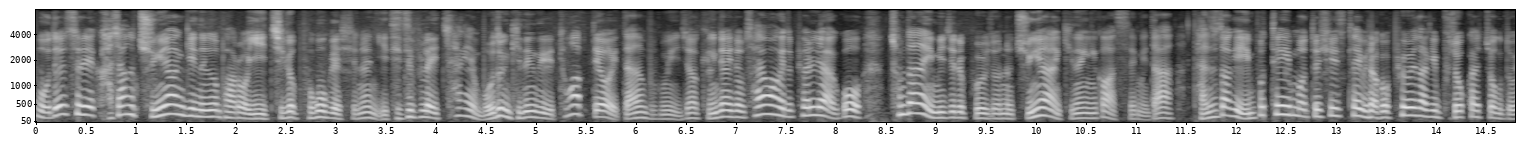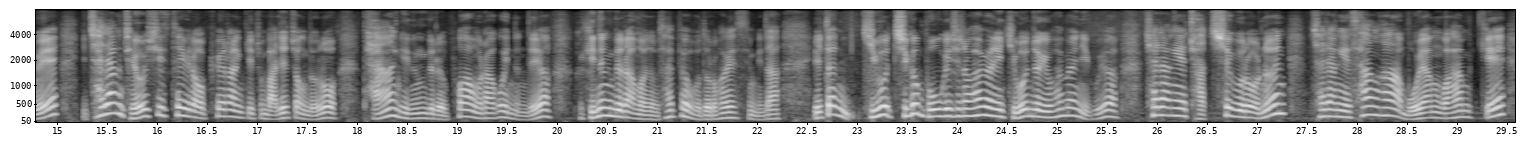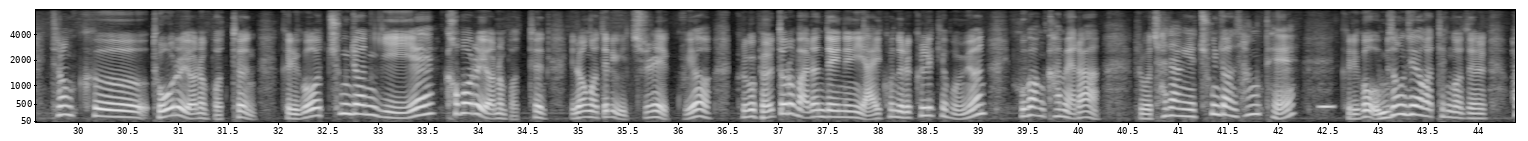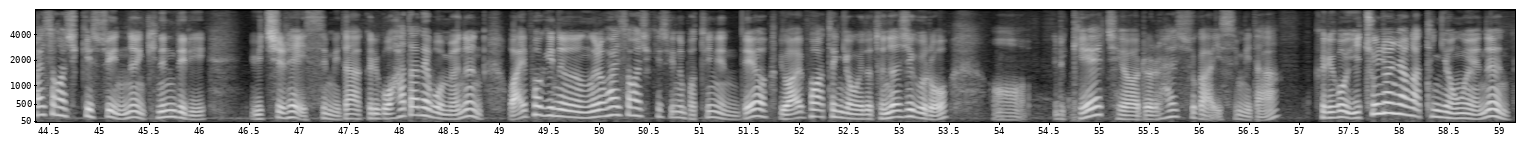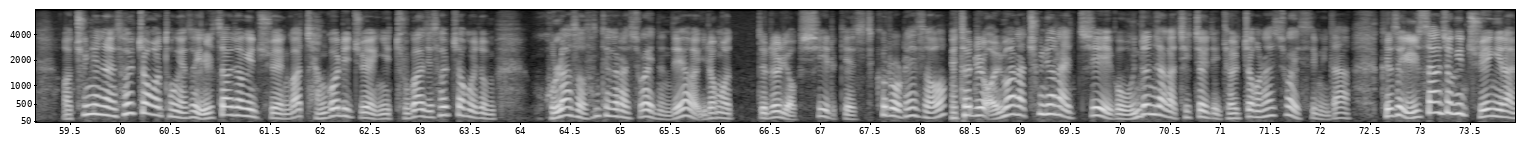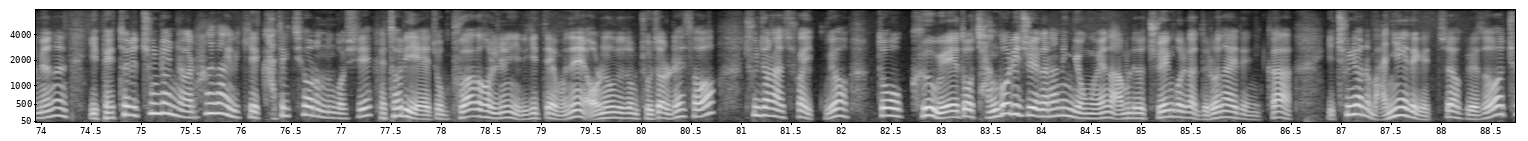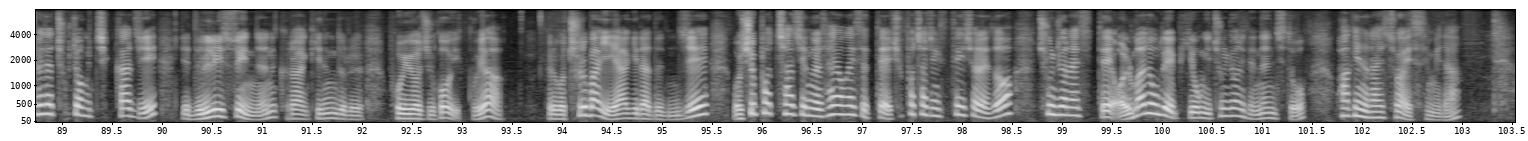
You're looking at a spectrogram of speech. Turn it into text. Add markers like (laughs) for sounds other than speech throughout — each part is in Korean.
테슬라 모델 3의 가장 중요한 기능은 바로 이 지금 보고 계시는 이 디스플레이 창에 모든 기능들이 통합되어 있다는 부분이죠. 굉장히 좀 사용하기도 편리하고 첨단의 이미지를 보여주는 중요한 기능인 것 같습니다. 단순하게 인포테인먼트 시스템이라고 (laughs) 표현하기 부족할 정도의 이 차량 제어 시스템이라고 표현하는 게 좀 맞을 정도로 다양한 기능들을 포함을 하고 있는데요. 그 기능들을 한번 좀 살펴보도록 하겠습니다. 일단 기본 지금 보고 계시는 화면이 기본적인 화면이고요. 차량의 좌측으로는 차량의 상하 모양과 함께 트렁 크 도어를 여는 버튼 그리고 충전기의 커버를 여는 버튼 이런 것들이 위치를 해 있고요. 그리고 별도로 마련되어 있는 이 아이콘을 클릭해 보면 후방 카메라 그리고 차량의 충전 상태 그리고 음성 제어 같은 것을 활성화시킬 수 있는 기능들이 위치를 해 있습니다. 그리고 하단에 보면은 와이퍼 기능을 활성화시킬 수 있는 버튼이 있는데요. 이 와이퍼 같은 경우에도 전자식으로 어, 이렇게 제어를 할 수가 있습니다. 그리고 이 충전량 같은 경우에는 어, 충전량 설정을 통해서 일상적인 주행과 장거리 주행 이 두 가지 설정을 좀 골라서 선택을 할 수가 있는데요. 이런 것 들을 역시 이렇게 스크롤해서 배터리를 얼마나 충전할지 이거 운전자가 직접 이제 결정을 할 수가 있습니다. 그래서 일상적인 주행이라면은 이 배터리 충전량을 항상 이렇게 가득 채워놓는 것이 배터리에 좀 부하가 걸리는 일이기 때문에 어느 정도 좀 조절을 해서 충전할 수가 있고요. 또 그 외에도 장거리 주행을 하는 경우에는 아무래도 주행 거리가 늘어나야 되니까 이 충전을 많이 해야 되겠죠. 그래서 최대 충전치까지 늘릴 수 있는 그러한 기능들을 보여주고 있고요. 그리고 출발 예약이라든지 뭐 슈퍼차징을 사용했을 때 슈퍼차징 스테이션에서 충전했을 때 얼마 정도의 비용이 충전이 됐는지도 확인을 할 수가 있습니다.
